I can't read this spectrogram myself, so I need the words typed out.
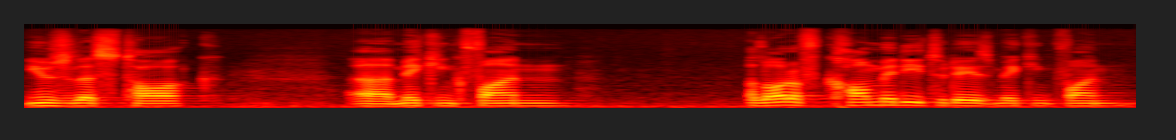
Useless talk, uh, making fun. A lot of comedy today is making fun.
